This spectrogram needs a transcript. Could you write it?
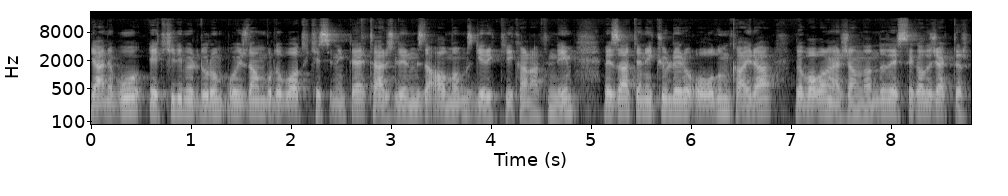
Yani bu etkili bir durum. O yüzden burada bu atı kesinlikle tercihlerimizde almamız gerektiği kanaatindeyim. Ve zaten ekürleri oğlum Kayra ve baba Mercan'dan da destek alacaktır.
